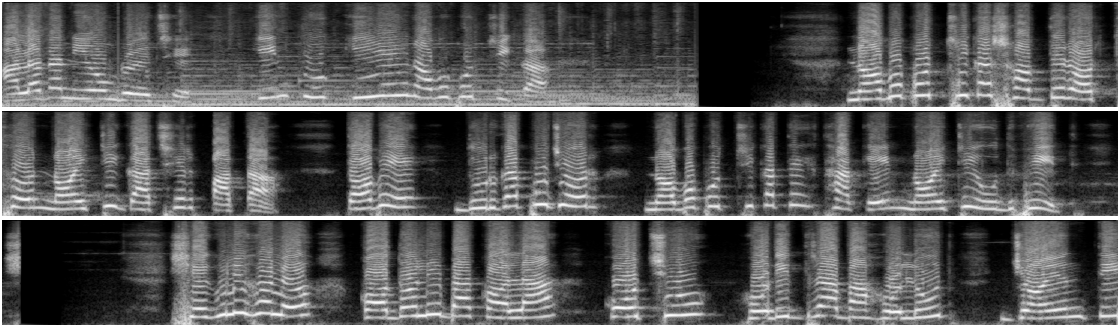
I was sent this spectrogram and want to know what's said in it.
আলাদা নিয়ম রয়েছে। কিন্তু কি এই নবপত্রিকা? নবপত্রিকা শব্দের অর্থ নয়টি গাছের পাতা। তবে দুর্গাপুজোর নবপত্রিকাতে থাকে নয়টি উদ্ভিদ। সেগুলি হলো কদলী বা কলা, কচু, হরিদ্রা বা হলুদ, জয়ন্তী,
